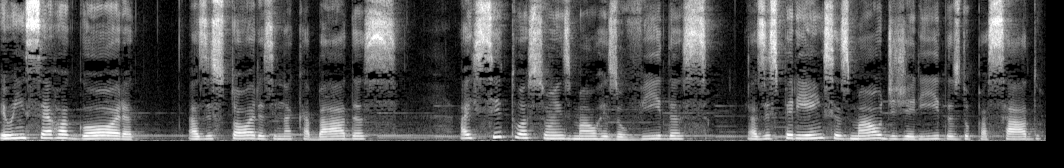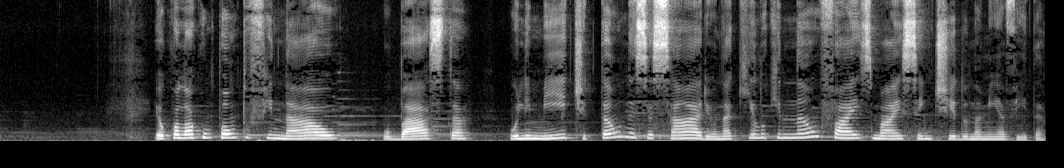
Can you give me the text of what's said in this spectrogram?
Eu encerro agora as histórias inacabadas, as situações mal resolvidas, as experiências mal digeridas do passado eu coloco um ponto final, o basta, o limite tão necessário naquilo que não faz mais sentido na minha vida.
